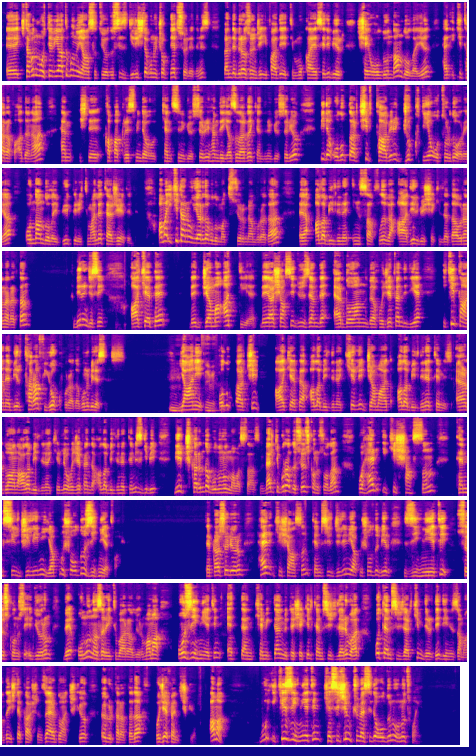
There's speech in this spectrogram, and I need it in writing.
e, kitabın muhteviyatı bunu yansıtıyordu. Siz girişte bunu çok net söylediniz. Ben de biraz önce ifade ettim. Mukayeseli bir şey olduğundan dolayı her iki tarafı adına hem işte kapak resminde o kendisini gösteriyor hem de yazılarda kendini gösteriyor. Bir de oluklar çift tabiri cuk diye oturdu oraya. Ondan dolayı büyük bir ihtimalle tercih edildi. Ama iki tane uyarıda bulunmak istiyorum ben burada. E, alabildiğine insaflı ve adil bir şekilde davranaraktan birincisi AKP ve cemaat diye veya şahsi düzlemde Erdoğan ve Hoca Efendi diye iki tane bir taraf yok burada. Bunu bilesiniz. Hmm. Yani evet. oluklar çift AKP alabildiğine kirli, cemaat alabildiğine temiz, Erdoğan alabildiğine kirli, Hoca Efendi alabildiğine temiz gibi bir çıkarımda bulunulmaması lazım. Belki burada söz konusu olan bu her iki şahsın temsilciliğini yapmış olduğu zihniyet var. Tekrar söylüyorum her iki şahsın temsilciliğini yapmış olduğu bir zihniyeti söz konusu ediyorum ve onu nazar itibarı alıyorum. Ama o zihniyetin etten, kemikten müteşekkil temsilcileri var. O temsilciler kimdir dediğiniz zaman da işte karşınıza Erdoğan çıkıyor. Öbür tarafta da Hoca Efendi çıkıyor. Ama bu iki zihniyetin kesişim kümesi de olduğunu unutmayın.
